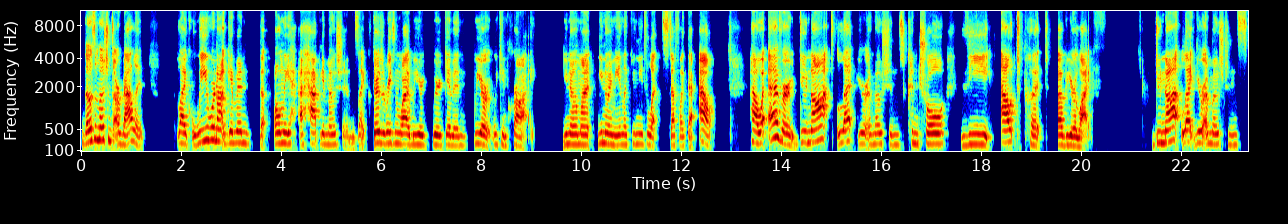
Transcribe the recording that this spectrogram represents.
those emotions are valid like we were not given the only a happy emotions. Like there's a reason why we are we're given we are we can cry. You know my you know what i mean? Like you need to let stuff like that out. However do not let your emotions control the output of your life. Do not let your emotions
